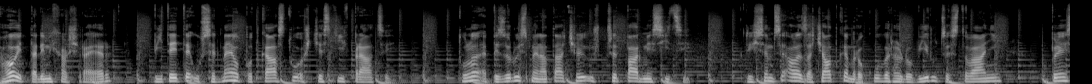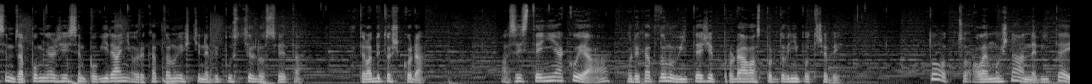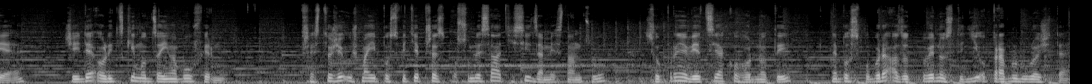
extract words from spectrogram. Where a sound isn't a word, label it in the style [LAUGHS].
Ahoj, tady Michal Schreier. Vítejte u sedmého podcastu o štěstí v práci. Tuhle epizodu jsme natáčeli už před pár měsíci. Když jsem se ale začátkem roku vrhl do víru cestování, úplně jsem zapomněl, že jsem povídání o Decathlonu ještě nevypustil do světa. Byla by to škoda. Asi stejně jako já, o Decathlonu víte, že prodává sportovní potřeby. To, co ale možná nevíte, je, že jde o lidsky moc zajímavou firmu. Přestože už mají po světě přes 80 tisíc zaměstnanců, jsou pro ně věci jako hodnoty nebo svoboda a zodpovědnost lidí opravdu důležité.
